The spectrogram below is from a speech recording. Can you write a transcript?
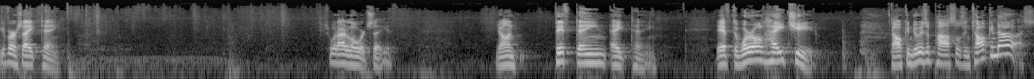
Look at verse 18. That's what our Lord said. John 15, 18. If the world hates you, talking to his apostles and talking to us,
